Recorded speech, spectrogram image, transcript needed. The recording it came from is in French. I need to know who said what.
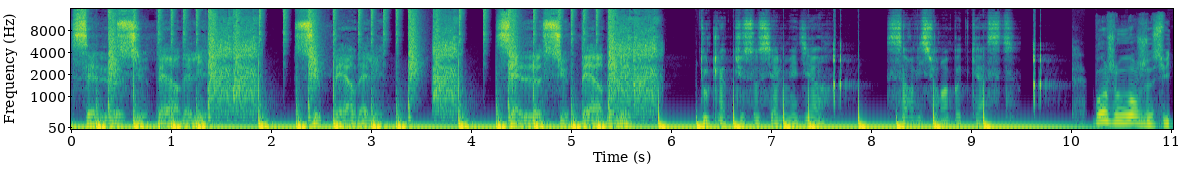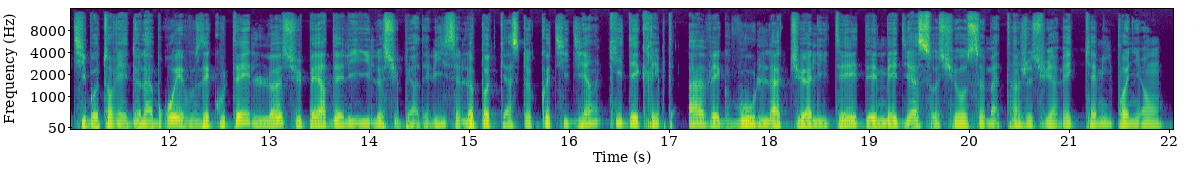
Speaker 1: C'est le super délit. Super délit. C'est le super délit. Toute l'actu social média servie sur un podcast.
Speaker 2: Bonjour, je suis Thibaut Tourvieille de Labroue et vous écoutez Le Super Daily. Le Super Daily, c'est le podcast quotidien qui décrypte avec vous l'actualité des médias sociaux. Ce matin, je suis avec Camille Poignant.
